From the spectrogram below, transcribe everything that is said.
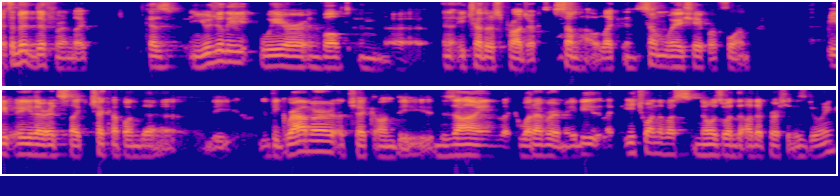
it's a bit different like because usually we are involved in uh, in each other's project somehow like in some way shape or form e- either it's like check up on the the the grammar a check on the design like whatever it may be like each one of us knows what the other person is doing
